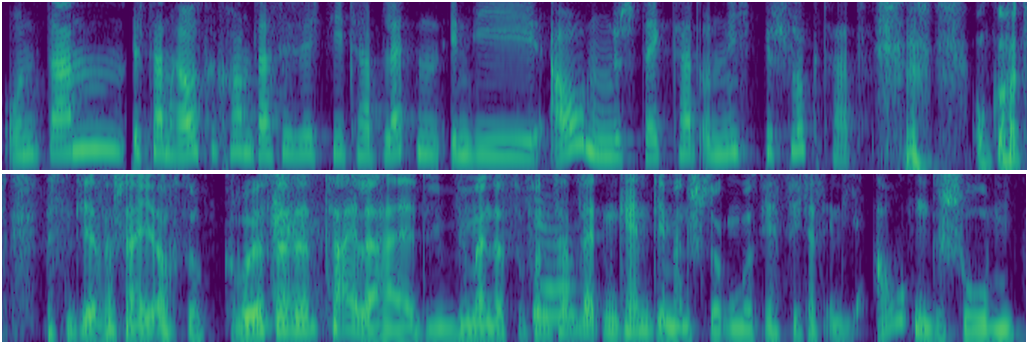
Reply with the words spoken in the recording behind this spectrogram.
Und dann ist dann rausgekommen, dass sie sich die Tabletten in die Augen gesteckt hat und nicht geschluckt hat. oh Gott, das sind ja wahrscheinlich auch so größere Teile halt, wie man das von ja. Tabletten kennt, die man schlucken muss. Die hat sich das in die Augen geschoben.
